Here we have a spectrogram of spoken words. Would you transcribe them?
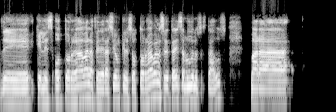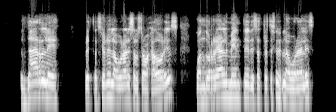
que les otorgaba la federación, que les otorgaba la Secretaría de Salud de los estados para darle prestaciones laborales a los trabajadores, cuando realmente de esas prestaciones laborales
